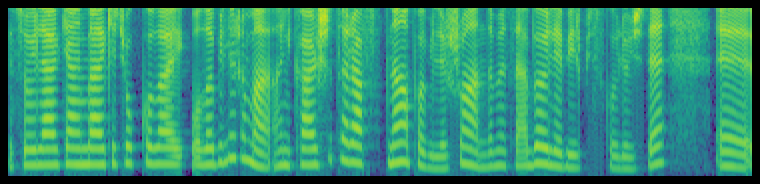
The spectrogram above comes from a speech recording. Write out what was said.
E, söylerken belki çok kolay olabilir ama hani karşı taraf ne yapabilir şu anda mesela böyle bir psikolojide e,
